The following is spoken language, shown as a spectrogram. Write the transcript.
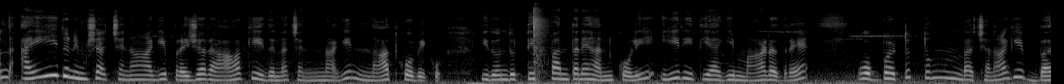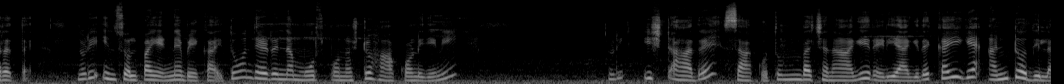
ಒಂದು ಐದು ನಿಮಿಷ ಚೆನ್ನಾಗಿ ಪ್ರೆಷರ್ ಹಾಕಿ ಇದನ್ನು ಚೆನ್ನಾಗಿ ನಾದ್ಕೋಬೇಕು. ಇದೊಂದು ಟಿಪ್ ಅಂತಲೇ ಅಂದ್ಕೊಳ್ಳಿ ಈ ರೀತಿಯಾಗಿ ಮಾಡಿದ್ರೆ ಒಬ್ಬಟ್ಟು ತುಂಬ ಚೆನ್ನಾಗಿ ಬರುತ್ತೆ. ನೋಡಿ, ಇನ್ನು ಸ್ವಲ್ಪ ಎಣ್ಣೆ ಬೇಕಾಯಿತು. ಒಂದೆರಡರಿಂದ ಮೂರು ಸ್ಪೂನಷ್ಟು ಹಾಕ್ಕೊಂಡಿದ್ದೀನಿ ನೋಡಿ, ಇಷ್ಟ ಆದರೆ ಸಾಕು. ತುಂಬ ಚೆನ್ನಾಗಿ ರೆಡಿಯಾಗಿದೆ ಕೈಗೆ ಅಂಟೋದಿಲ್ಲ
